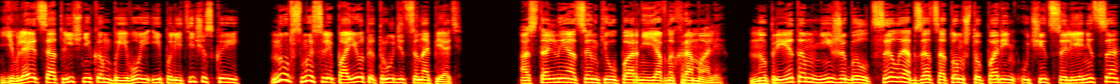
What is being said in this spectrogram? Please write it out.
является отличником боевой и политической, ну, в смысле, поет и трудится на пять. Остальные оценки у парня явно хромали. Но при этом ниже был целый абзац о том, что парень учиться ленится,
